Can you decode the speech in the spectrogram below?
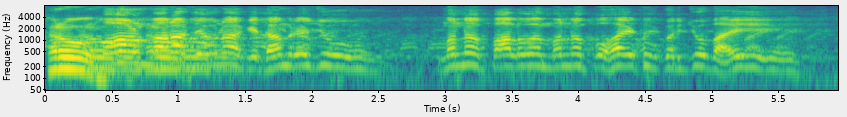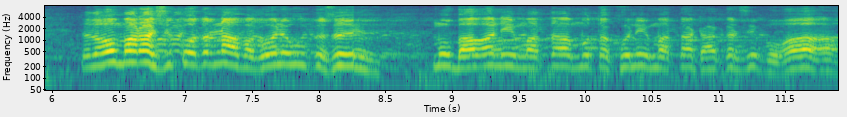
ખરું. પણ મારા દેવના કીધામ રહેજો. મને પાલવે મને પોહાયટું કરજો ભાઈ. તો મારા શિકોતરના ભગવાન એવું કહેશે હું બાવાની માતા હું તખુની માતા ઠાકરસિંહ ભુવા.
